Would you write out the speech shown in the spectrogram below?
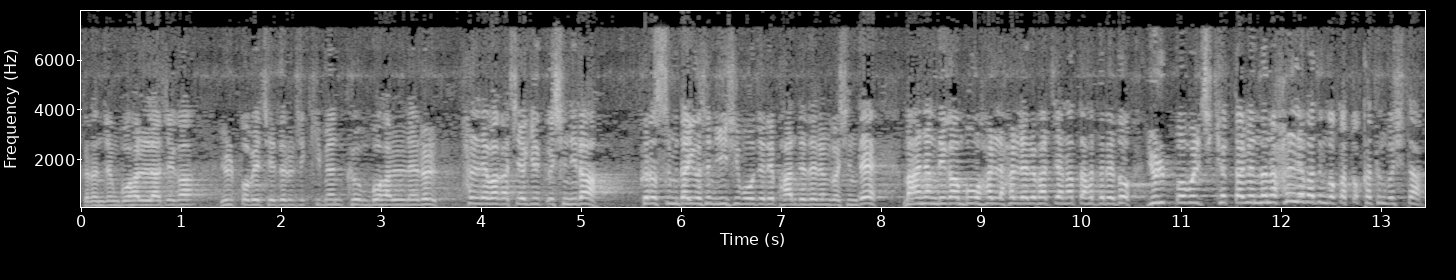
그런즉 무할례제가 율법의 제대를 지키면 그 무할례를 할례와 같이 여길 것이니라. 그렇습니다. 이것은 25절에 반대되는 것인데 만약 내가 뭐 할례를 받지 않았다 하더라도 율법을 지켰다면 너는 할례 받은 것과 똑같은 것이다.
